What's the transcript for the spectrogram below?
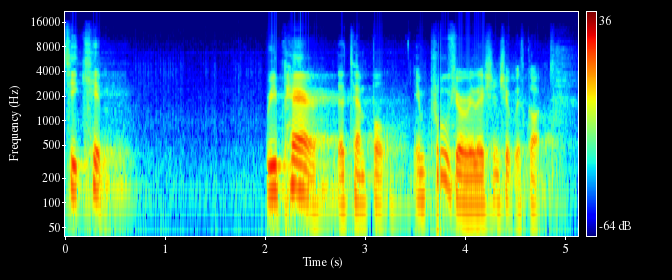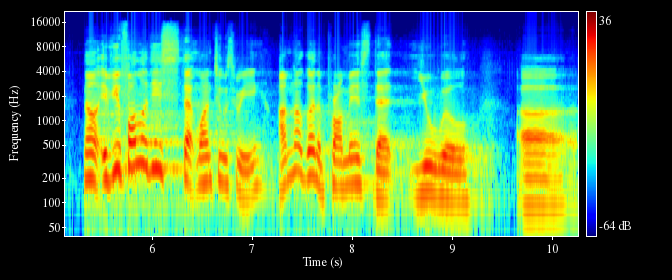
seek Him. Repair the temple, improve your relationship with God. Now, if you follow these step one, two, three, I'm not going to promise that you will uh,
